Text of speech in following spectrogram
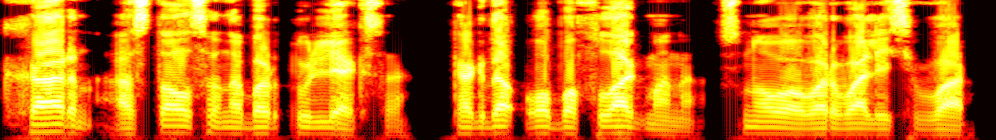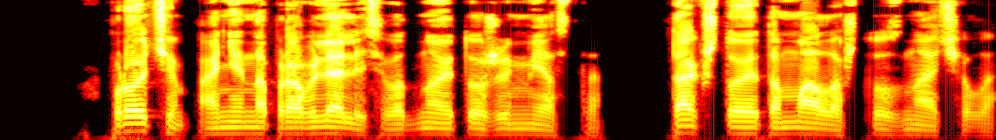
Харн остался на борту Лекса, когда оба флагмана снова ворвались в вар. Впрочем, они направлялись в одно и то же место, так что это мало что значило.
